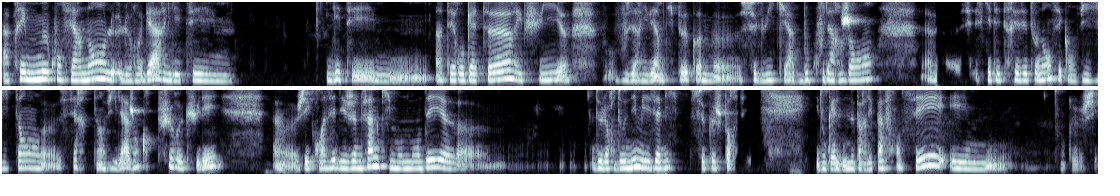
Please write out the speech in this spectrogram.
Après, me concernant, le regard, il était, il était, mmh, interrogateur et puis, heu, vous arrivez un petit peu comme, celui qui a beaucoup d'argent, ce qui était très étonnant, c'est qu'en visitant, certains villages encore plus reculés, j'ai croisé des jeunes femmes qui m'ont demandé, de leur donner mes habits, ceux que je portais. Et donc elles ne parlaient pas français et mmh, donc j'ai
